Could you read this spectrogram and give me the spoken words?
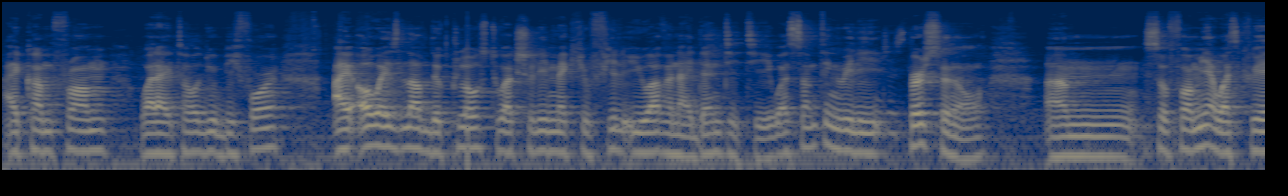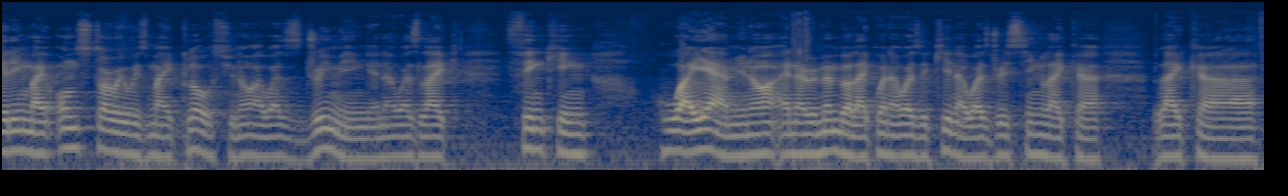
I come from what I told you before, I always love the clothes to actually make you feel you have an identity. It was something really personal. Um, so for me, I was creating my own story with my clothes. You know, I was dreaming and I was like thinking who I am, you know. And I remember like when I was a kid, I was dressing like a, like a,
